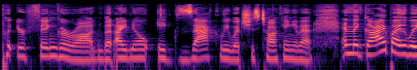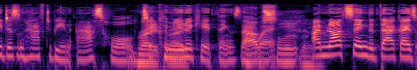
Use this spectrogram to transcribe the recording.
put your finger on, but I know exactly what she's talking about. And the guy, by the way, doesn't have to be an asshole Right, to right. communicate things that way. Absolutely. way. I'm not saying that that guy's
